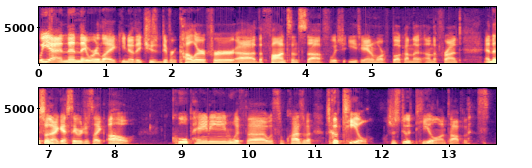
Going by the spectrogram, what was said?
Well, yeah, and then they were like, you know, they choose a different color for uh, the fonts and stuff, which each Animorph book on the on the front. And this one, I guess they were just like, oh, cool painting with uh, with some clouds. About. Let's go teal. Let's just do a teal on top of this.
